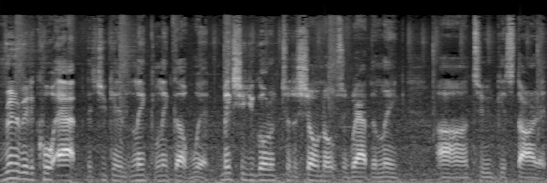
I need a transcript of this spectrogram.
really, really cool app that you can link link up with. Make sure you go to, the show notes and grab the link uh, to get started.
